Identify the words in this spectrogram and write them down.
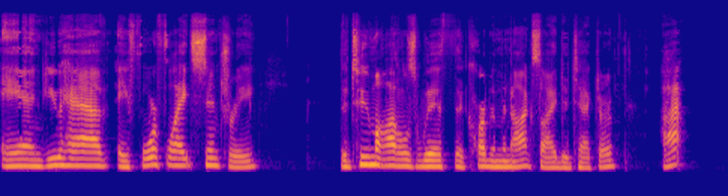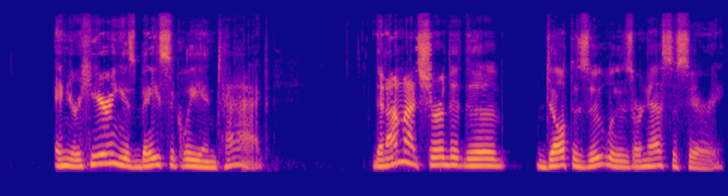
and you have a ForeFlight Sentry, the two models with the carbon monoxide detector, I, and your hearing is basically intact, then I'm not sure that the Delta Zulus are necessary.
